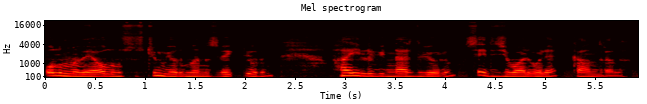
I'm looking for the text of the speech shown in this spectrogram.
Olumlu veya olumsuz tüm yorumlarınızı bekliyorum. hayırlı günler diliyorum. Sedici Valvole Kandıralı.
